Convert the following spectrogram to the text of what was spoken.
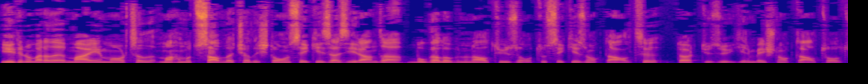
7 numaralı My Immortal Mahmut Sav'la çalıştı 18 Haziran'da. Bu galobunun 600'ü 38.6, 400'ü 25.6 oldu.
